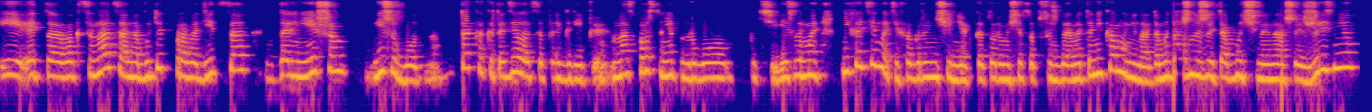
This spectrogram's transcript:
И эта вакцинация она будет проводиться в дальнейшем ежегодно, так как это делается при гриппе. У нас просто нет другого пути. Если мы не хотим этих ограничений, которые мы сейчас обсуждаем, это никому не надо. Мы должны жить обычной нашей жизнью,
